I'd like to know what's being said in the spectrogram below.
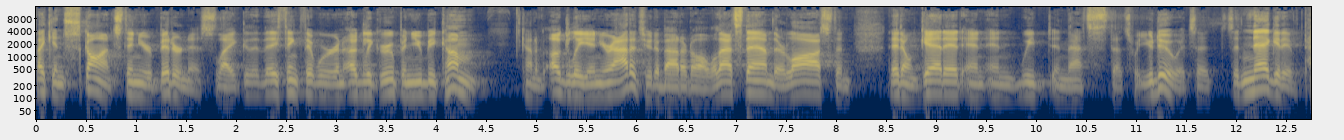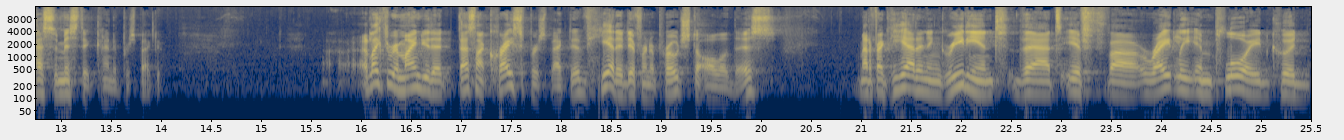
like ensconced in your bitterness. Like they think that we're an ugly group and you become kind of ugly in your attitude about it all. Well, that's them. They're lost and they don't get it. And, and, we, and that's, that's what you do. It's a, it's a negative, pessimistic kind of perspective. I'd like to remind you that that's not Christ's perspective. He had a different approach to all of this. Matter of fact, he had an ingredient that, if uh, rightly employed, could,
